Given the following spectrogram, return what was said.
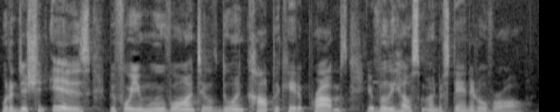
what addition is before you move on to doing complicated problems. It really helps them understand it overall.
